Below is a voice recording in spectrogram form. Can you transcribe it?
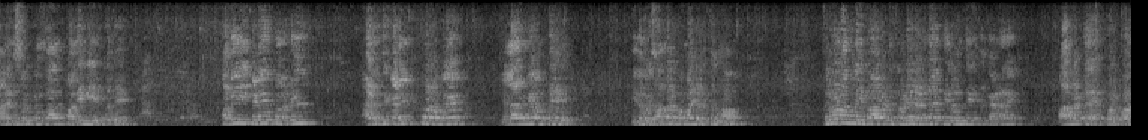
அதன் சுருக்கம் தான் பதவி என்பது. பதவி கிடைப்பவர்கள் அடுத்து கிடைக்க போறவங்க எல்லாருமே வந்து இதை ஒரு சந்தர்ப்பமாக எடுத்துக்கணும். திருவண்ணாமலை மாவட்டத்தோட ரெண்டாயிரத்தி இருபத்தி ஐந்துக்கான மாவட்ட பொறுப்பாளர்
